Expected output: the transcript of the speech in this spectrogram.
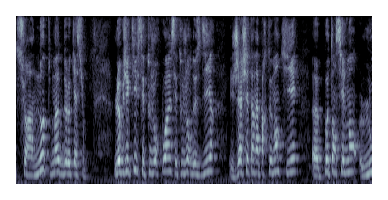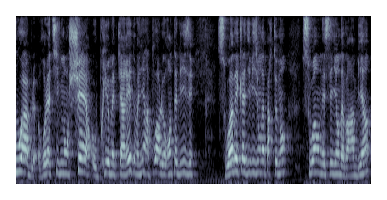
sur un autre mode de location. L'objectif, c'est toujours quoi? C'est toujours de se dire j'achète un appartement qui est euh, potentiellement louable, relativement cher au prix au mètre carré, de manière à pouvoir le rentabiliser. Soit avec la division d'appartement, soit en essayant d'avoir un bien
